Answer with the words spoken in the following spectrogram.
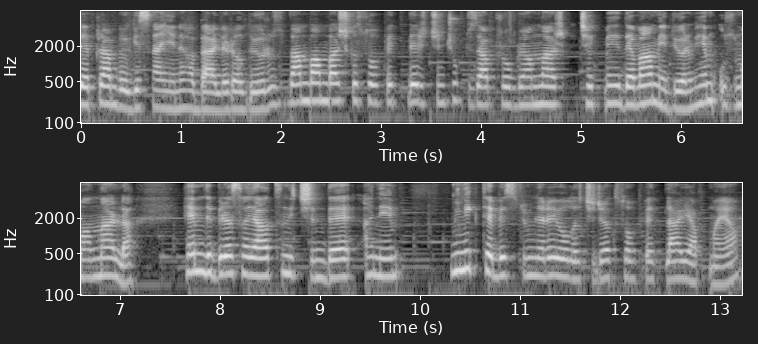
Deprem bölgesinden yeni haberler alıyoruz. Ben bambaşka sohbetler için çok güzel programlar çekmeye devam ediyorum. Hem uzmanlarla hem de biraz hayatın içinde hani minik tebessümlere yol açacak sohbetler yapmaya.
